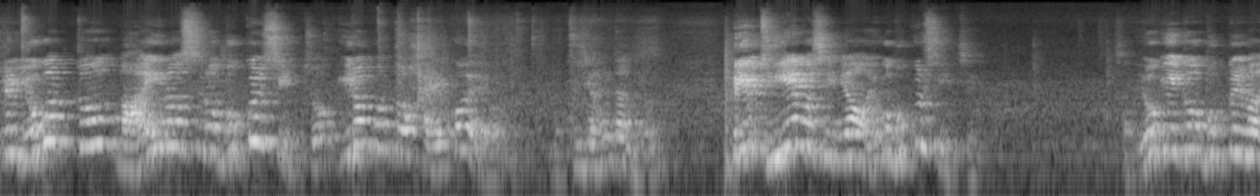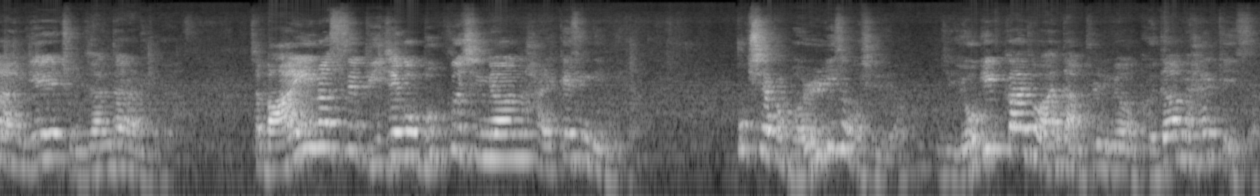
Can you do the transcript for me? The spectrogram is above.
그럼 요것도 마이너스로 묶을 수 있죠. 이런 것도 할 거예요. 뭐 굳이 한다면. 그리고 뒤에 보시면 이거 묶을 수 있지. 자, 여기도 묶을 만한 게 존재한다는 거야. 자, 마이너스 b제곱 묶으시면 할 게 생깁니다. 혹시 약간 멀리서 보실래요? 이제 여기까지 완전 안 풀리면 그 다음에 할 게 있어요.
